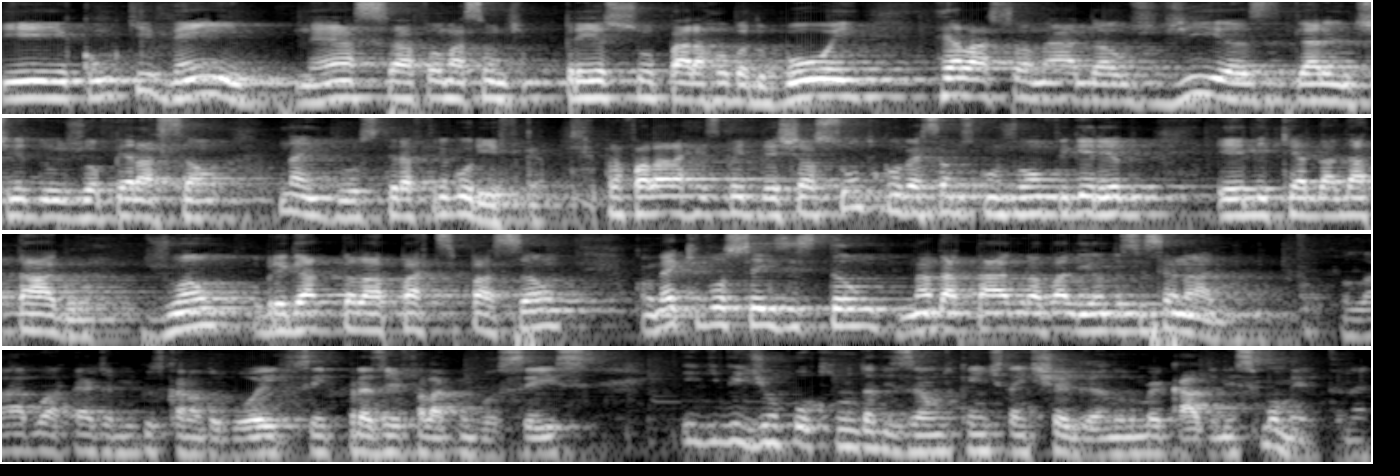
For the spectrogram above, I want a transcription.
e como que vem nessa formação de preço para a roupa do boi relacionada aos dias garantidos de operação na indústria frigorífica. Para falar a respeito deste assunto, conversamos com João Figueiredo, ele que é da Datagro. João, obrigado pela participação. Como é que vocês estão na Datagro avaliando esse cenário? Olá, boa tarde amigos do canal do Boi, sempre prazer falar com vocês e dividir um pouquinho da visão do que a gente está enxergando no mercado nesse momento, né?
